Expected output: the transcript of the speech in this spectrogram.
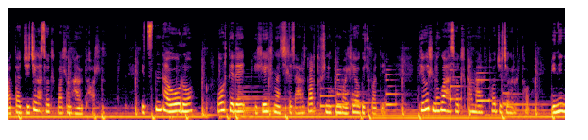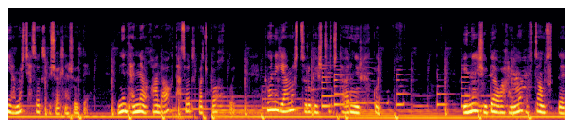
одоо жижиг асуудал болон харагдах болно. Эцэст нь та өөрөө өөр дээрээ ихээхэн ажиллаж 10 дугаар төвшний хүн болёо гэж бодъё. Тэгвэл нөгөө асуудал том харагдах уу, жижиг харагдах уу? Энэ нь ямар ч асуудал биш болно шүү дээ. Энэ нь таны ухаанд огт асуудал болж буухгүй. Түүнийг ямар ч зүрэг ирч хүч тойрон ирэхгүй. Энэ нь шүдэ авах юм уу? Хувцас өмсөхтэй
